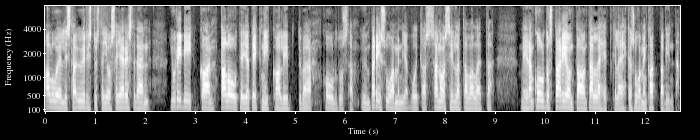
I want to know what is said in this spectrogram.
alueellista yhdistystä, jossa järjestetään juridiikkaan, talouteen ja tekniikkaan liittyvää koulutusta ympäri Suomen. Ja voitaisiin sanoa sillä tavalla, että meidän koulutustarjonta on tällä hetkellä ehkä Suomen kattavinta.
